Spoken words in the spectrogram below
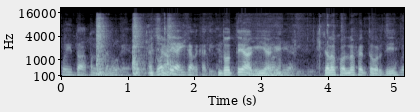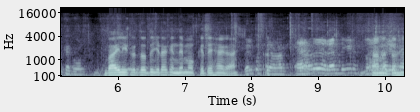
ਕੋਈ 10 15 ਦਿਨ ਹੋ ਗਏ ਆ। ਅੱਛਾ। ਦੁੱਧ ਤੇ ਆਈ ਗੱਲ ਕਦੀ ਦੁੱਧ ਤੇ ਆ ਗਈ ਆ ਆ ਜੀ। ਚਲੋ ਖੋਲੋ ਫਿਰ ਤੋਰ ਦਈਏ ਵੇਖਿਆ ਕੋਲ 22 ਲੀਟਰ ਦੁੱਧ ਜਿਹੜਾ ਕਹਿੰਦੇ ਮੌਕੇ ਤੇ ਹੈਗਾ। ਬਿਲਕੁਲ ਤਿਆਰ। ਖਾਣਾ ਤੁਸੀਂ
